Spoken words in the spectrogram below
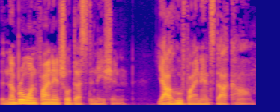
the number one financial destination, yahoofinance.com.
